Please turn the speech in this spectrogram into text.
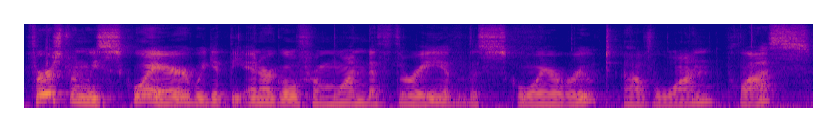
First, when we square, we get the integral from 1 to 3 of the square root of 1 plus.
